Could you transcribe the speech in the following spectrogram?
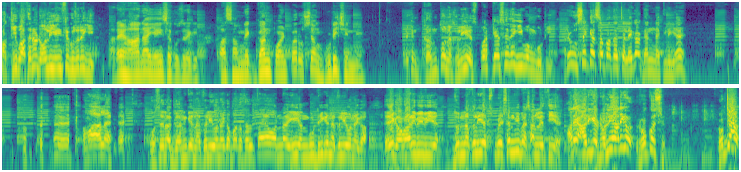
पक्की बात है ना डॉली यहीं से गुजरेगी। अरे हाँ ना यहीं से गुजरेगी। बस हमने गन पॉइंट पर उससे अंगूठी छीननी है। लेकिन गन तो नकली है इस पर कैसे देगी वो अंगूठी? अरे उसे कैसे पता चलेगा गन नकली है? कमाल है। उसे ना गन के नकली होने का पता चलता है और ना ही अंगूठी के नकली होने का। एक हमारी बीवी है जो नकली एक्सप्रेशन भी पहचान लेती है। अरे आ रही है ढोली आ रही है रोको से रुक जा।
